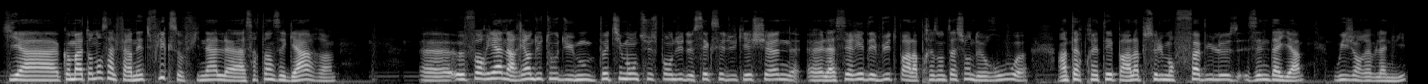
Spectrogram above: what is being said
qui a, comme a tendance à le faire Netflix au final à certains égards. Euh, Euphoria n'a rien du tout du petit monde suspendu de Sex Education. Euh, la série débute par la présentation de Rue, euh, interprétée par l'absolument fabuleuse Zendaya. Oui, j'en rêve la nuit.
